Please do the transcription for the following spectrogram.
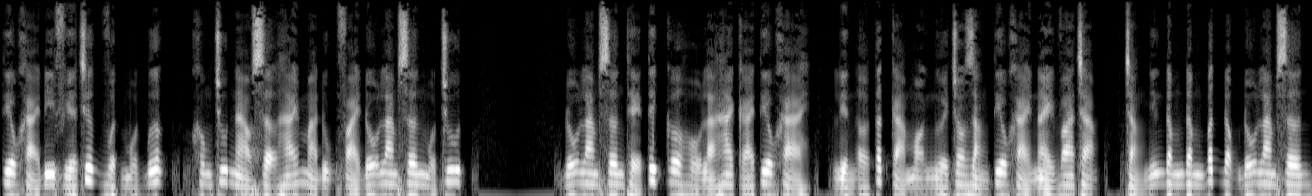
Tiêu Khải đi phía trước vượt một bước, không chút nào sợ hãi mà đụng phải Đỗ Lam Sơn một chút. Đỗ Lam Sơn thể tích cơ hồ là hai cái Tiêu Khải, liền ở tất cả mọi người cho rằng Tiêu Khải này va chạm, chẳng những đâm đâm bất động Đỗ Lam Sơn,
